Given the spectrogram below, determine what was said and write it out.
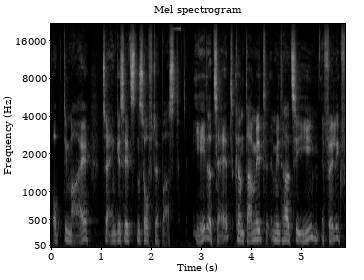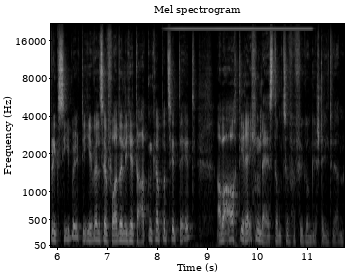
optimal zur eingesetzten Software passt. Jederzeit kann damit mit HCI völlig flexibel die jeweils erforderliche Datenkapazität, aber auch die Rechenleistung zur Verfügung gestellt werden.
